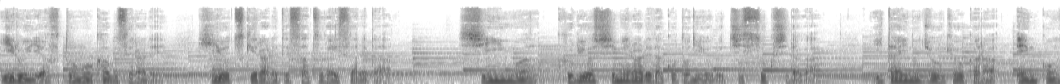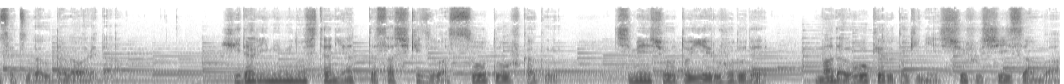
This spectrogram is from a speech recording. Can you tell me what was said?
衣類や布団をかぶせられ火をつけられて殺害された。死因は首を絞められたことによる窒息死だが遺体の状況から怨恨説が疑われた。左耳の下にあった刺し傷は相当深く致命傷と言えるほどでまだ動ける時に主婦 C さんは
